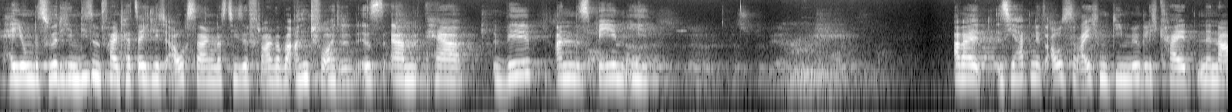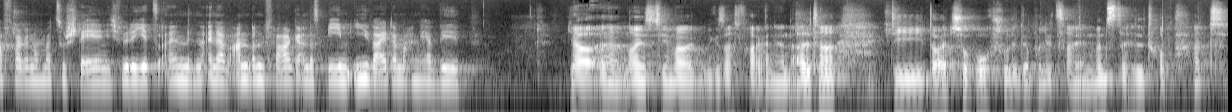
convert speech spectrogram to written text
Herr Jung, das würde ich in diesem Fall tatsächlich auch sagen, dass diese Frage beantwortet ist. Ähm, Herr Wilb an das BMI. Aber Sie hatten jetzt ausreichend die Möglichkeit, eine Nachfrage noch mal zu stellen. Ich würde jetzt mit einer anderen Frage an das BMI weitermachen, Herr Wilb. Ja, äh, neues Thema, wie gesagt, Frage an Herrn Alter. Die Deutsche Hochschule der Polizei in Münster-Hiltrup hat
